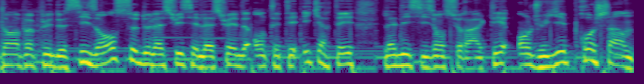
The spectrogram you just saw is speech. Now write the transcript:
dans un peu plus de 6 ans. Ceux de la Suisse et de la Suède ont été écartés. La décision sera actée en juillet prochain.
